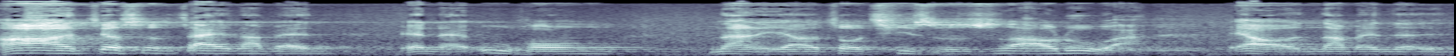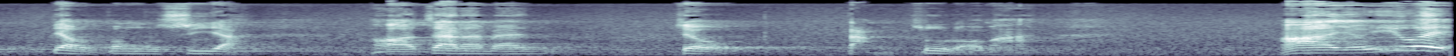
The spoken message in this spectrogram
啊，就是在那边原来雾峰那里要做七十四号路啊，要那边的吊东西啊，啊，在那边就挡住了嘛，啊，有一位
